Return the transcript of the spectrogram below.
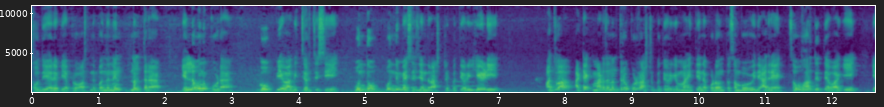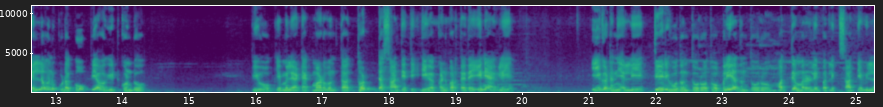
ಸೌದಿ ಅರೇಬಿಯಾ ಪ್ರವಾಸದಿಂದ ಬಂದ ನಂತರ ಎಲ್ಲವನ್ನೂ ಕೂಡ ಗೌಪ್ಯವಾಗಿ ಚರ್ಚಿಸಿ ಒಂದು ಒಂದು ಮೆಸೇಜನ್ನು ರಾಷ್ಟ್ರಪತಿಯವರಿಗೆ ಹೇಳಿ, ಅಥವಾ ಅಟ್ಯಾಕ್ ಮಾಡಿದ ನಂತರ ಕೂಡ ರಾಷ್ಟ್ರಪತಿಯವರಿಗೆ ಮಾಹಿತಿಯನ್ನು ಕೊಡುವಂಥ ಸಂಭವವಿದೆ. ಆದರೆ ಸೌಹಾರ್ದಯುತವಾಗಿ ಎಲ್ಲವನ್ನು ಕೂಡ ಗೌಪ್ಯವಾಗಿ ಇಟ್ಕೊಂಡು ಪಿ ಒ ಕೆ ಮೇಲೆ ಅಟ್ಯಾಕ್ ಮಾಡುವಂಥ ದೊಡ್ಡ ಸಾಧ್ಯತೆ ಇದೀಗ ಕಂಡು ಬರ್ತಾ ಇದೆ. ಏನೇ ಆಗಲಿ ಈ ಘಟನೆಯಲ್ಲಿ ತೀರಿ ಹೋದಂಥವ್ರು ಅಥವಾ ಬಲಿಯಾದಂಥವ್ರು ಮತ್ತೆ ಮರಳಿ ಬರ್ಲಿಕ್ಕೆ ಸಾಧ್ಯವಿಲ್ಲ.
